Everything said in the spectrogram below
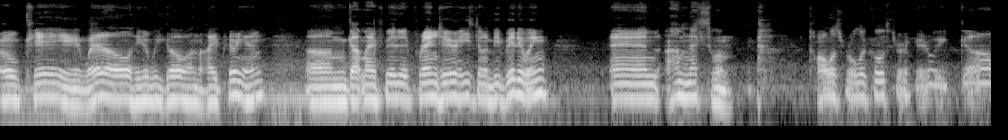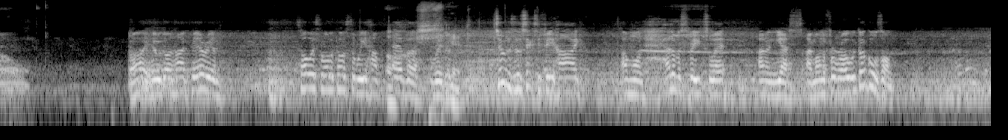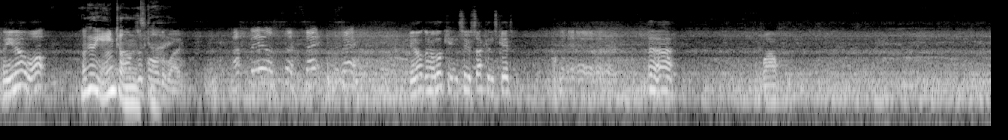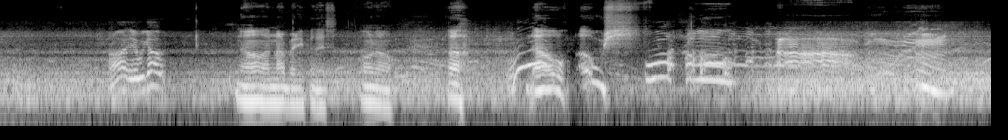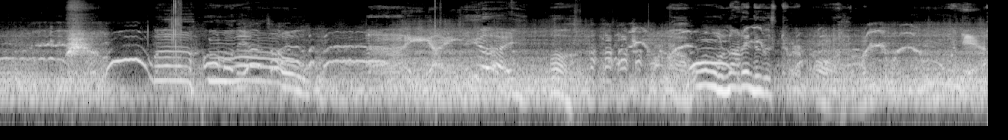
Okay, well, here we go on the Hyperion. Um, got my friend here, he's going to be videoing, and I'm next to him. Tallest roller coaster, here we go. Right, here we go on Hyperion. Tallest roller coaster we have oh, ever shit. ridden. 260 feet high, and one hell of a speed to it. And yes, I'm on the front row with goggles on. And you know what? Look at the angel in the up the sky. Way. I feel so sexy. You're not going to look it in two seconds, kid. wow. Right, here we go. No, I'm not ready for this. Oh no. Uh, no. Oh, sh. Oh. Into this turn. Oh. Yeah.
